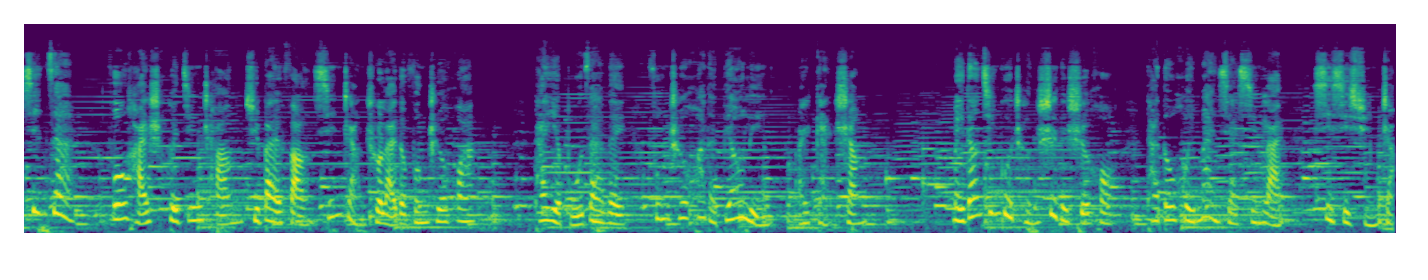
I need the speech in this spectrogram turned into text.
现在，风还是会经常去拜访新长出来的风车花，它也不再为风车花的凋零而感伤。每当经过城市的时候，他都会慢下心来细细寻找。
